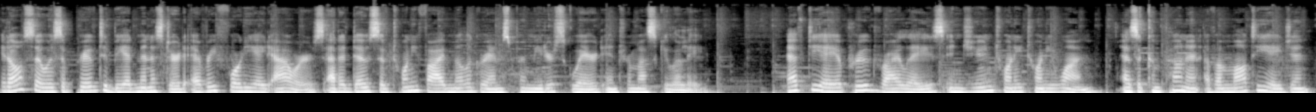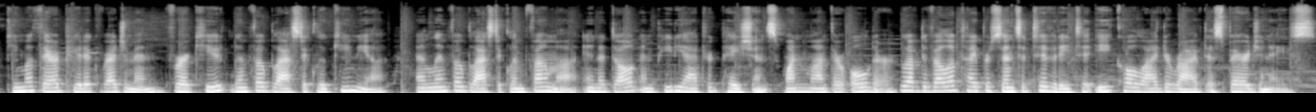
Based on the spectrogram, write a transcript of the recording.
It also is approved to be administered every 48 hours at a dose of 25 milligrams per meter squared intramuscularly. FDA approved Rylaze in June 2021 as a component of a multi agent chemotherapeutic regimen for acute lymphoblastic leukemia and lymphoblastic lymphoma in adult and pediatric patients one month or older who have developed hypersensitivity to E. coli derived asparaginase.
